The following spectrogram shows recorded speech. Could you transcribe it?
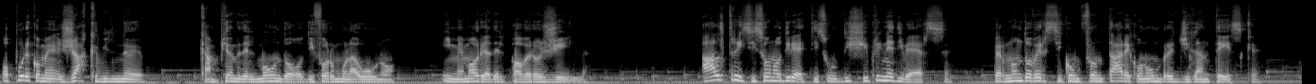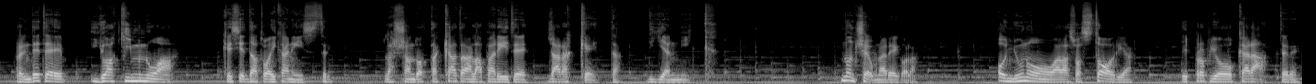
oppure come Jacques Villeneuve, campione del mondo di Formula 1, in memoria del povero Gilles. Altri si sono diretti su discipline diverse, per non doversi confrontare con ombre gigantesche. Prendete Joachim Noah, che si è dato ai canestri, lasciando attaccata alla parete la racchetta di Yannick non c'è una regola. Ognuno ha la sua storia, il proprio carattere,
